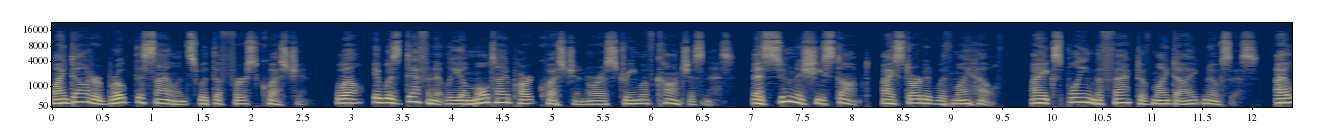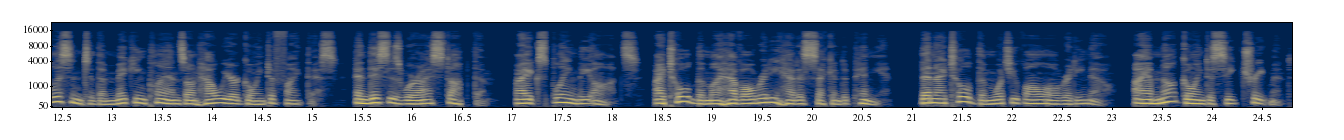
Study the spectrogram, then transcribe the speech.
My daughter broke the silence with the first question. Well, it was definitely a multi part question or a stream of consciousness. As soon as she stopped, I started with my health. I explained the fact of my diagnosis. I listened to them making plans on how we are going to fight this. And this is where I stopped them. I explained the odds. I told them I have already had a second opinion. Then I told them what you all already know. I am not going to seek treatment.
